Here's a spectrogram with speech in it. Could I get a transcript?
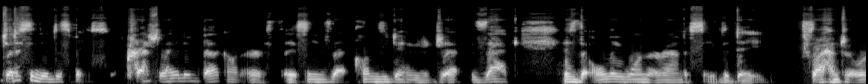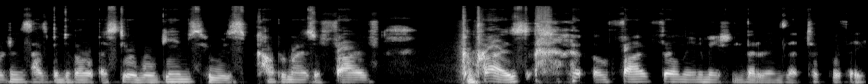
jettisoned into space, crash landing back on Earth. It seems that clumsy janitor Ja- Zack is the only one around to save the day. Fly Hunter Origins has been developed by Steel Wool Games, who is comprised of five comprised of five film animation veterans that took with a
